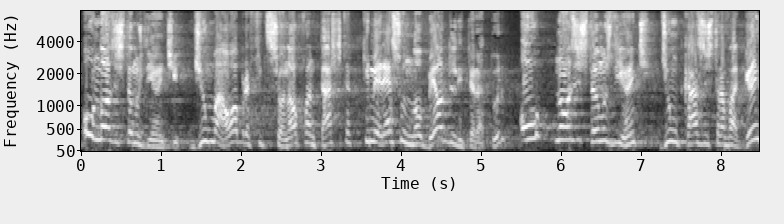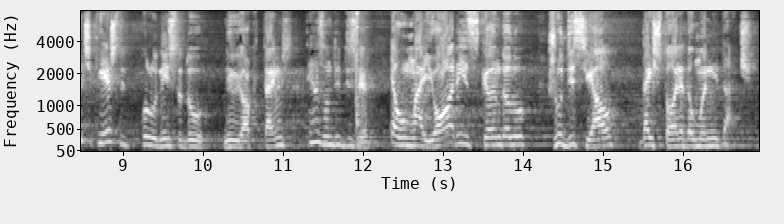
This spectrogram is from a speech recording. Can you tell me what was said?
ou nós estamos diante de uma obra ficcional fantástica que merece o Nobel de Literatura, ou nós estamos diante de um caso extravagante que este colunista do New York Times tem razão de dizer. É o maior escândalo judicial da história da humanidade.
